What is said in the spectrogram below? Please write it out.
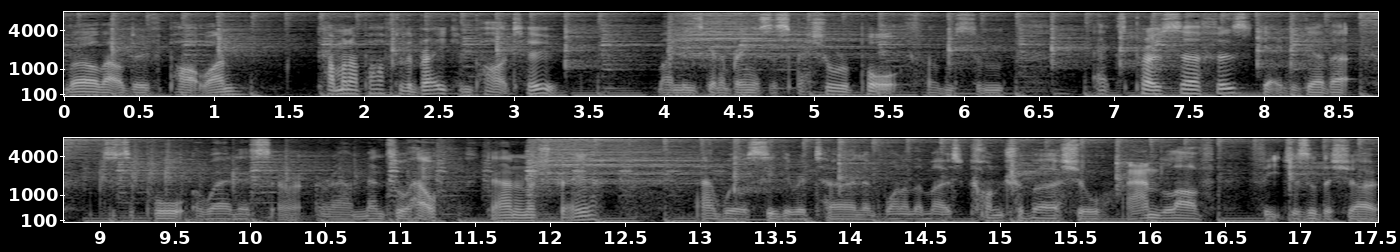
Well, that'll do for part one. Coming up after the break in part two, Mundy's going to bring us a special report from some ex pro surfers getting together to support awareness around mental health down in Australia. And we'll see the return of one of the most controversial and loved features of the show.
